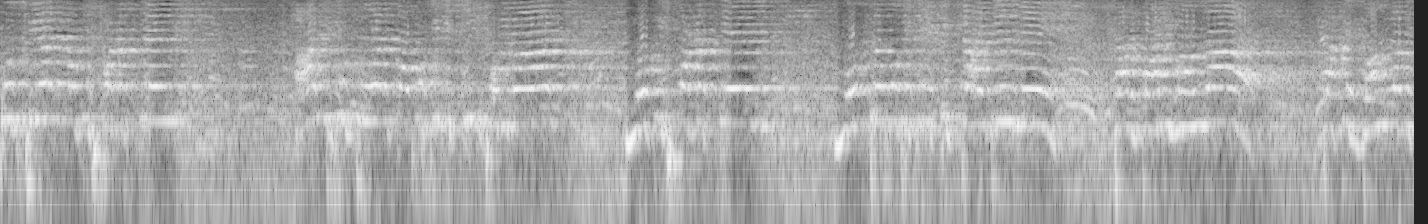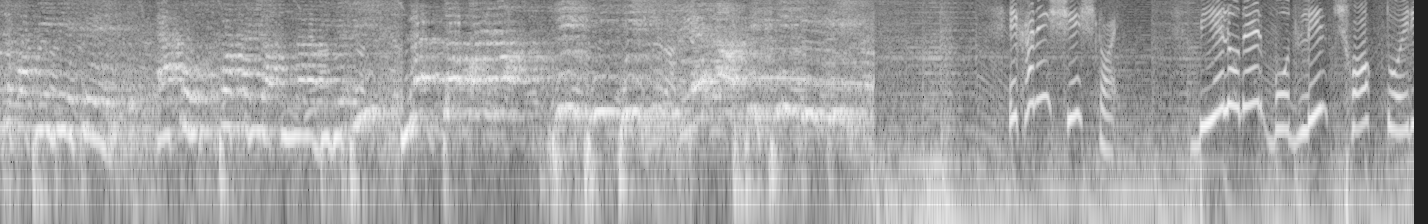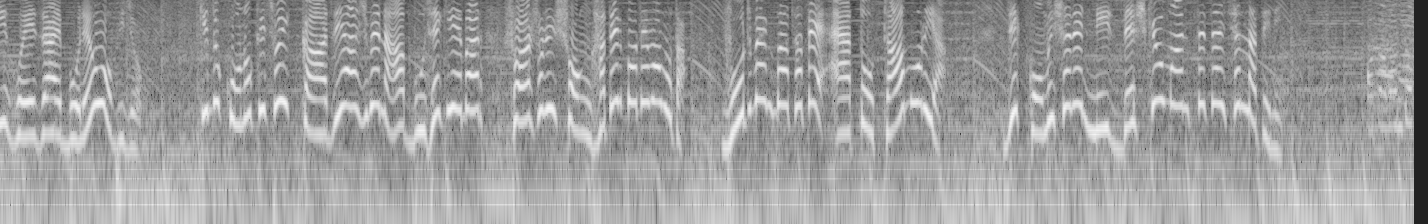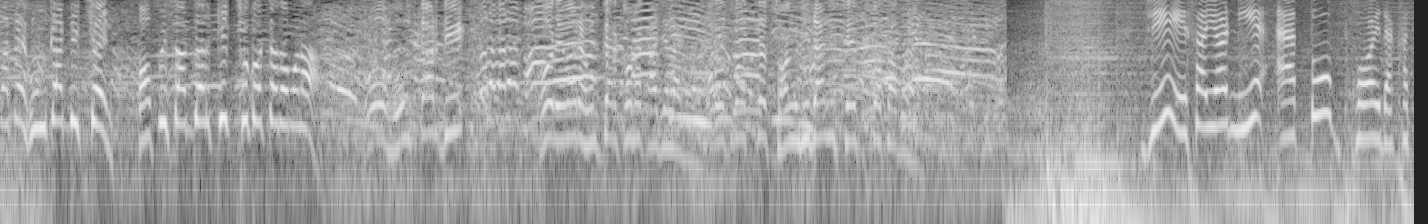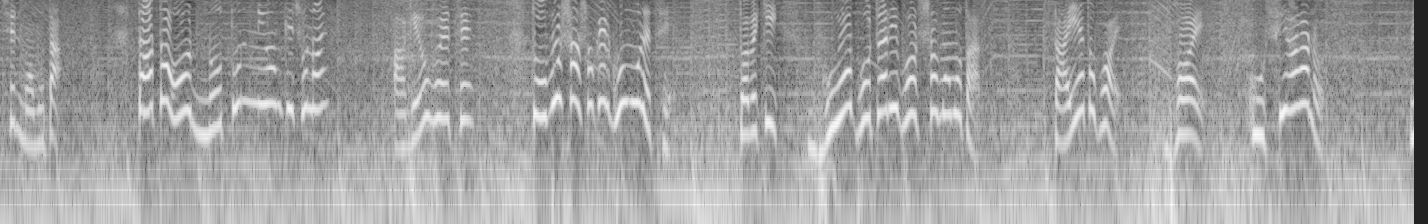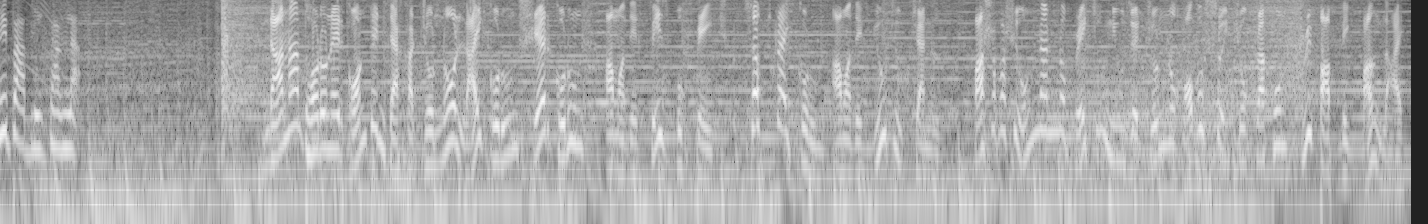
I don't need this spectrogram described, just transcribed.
কুচবিহারে নোটিশ পাঠাচ্ছেন আলিপুরদুয়ারে পরিবার। নোটিশ পাঠাচ্ছেন মধ্যপ্রদেশের একটি ট্রাইবেল মেয়ে, তার বাড়ি বাংলায় তাকে বাংলাদেশে পাঠিয়ে দিয়েছে। এত অত্যাচারী আপনারা বিজেপি? লজ্জা করে না? এখানেই শেষ নয়। বিএলওদের বদলির ছক তৈরি হয়ে যায় বলেও অভিযোগ। কিন্তু কোনো কিছুই কাজে আসবে না। বুঝে কি এবার সরাসরি সংঘাতের পথে মমতা? ভোট ব্যাংক বাঁচাতে এতটা মরিয়া। যে কমিশনের নির্দেশকেও মানতে চাইছেন না তিনি। বন্দ্যোপাধ্যায় হুঙ্কার দিচ্ছেন। অফিসারদের কিচ্ছু করতে দেবো না। ও হুঙ্কার দিক ওর এবারে হুঙ্কার কোনো কাজে লাগবে। ভারতবর্ষের সংবিধানই শেষ কথা বলে। যে এসআইআর নিয়ে এত ভয় দেখাচ্ছেন মমতা তা তো নতুন নিয়ম কিছু নয়। আগেও হয়েছে তবু শাসকের ঘুম উড়েছে। তবে কি ভুয়ো ভোটারই ভরসা মমতার? তাই এত ভয়? ভয় কুর্সি হারানোর? রিপাবলিক বাংলা। নানা ধরনের কন্টেন্ট দেখার জন্য লাইক করুন শেয়ার করুন আমাদের ফেসবুক পেজ সাবস্ক্রাইব করুন আমাদের ইউটিউব চ্যানেল পাশাপাশি অন্যান্য ব্রেকিং নিউজের জন্য অবশ্যই চোখ রাখুন রিপাবলিক বাংলায়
